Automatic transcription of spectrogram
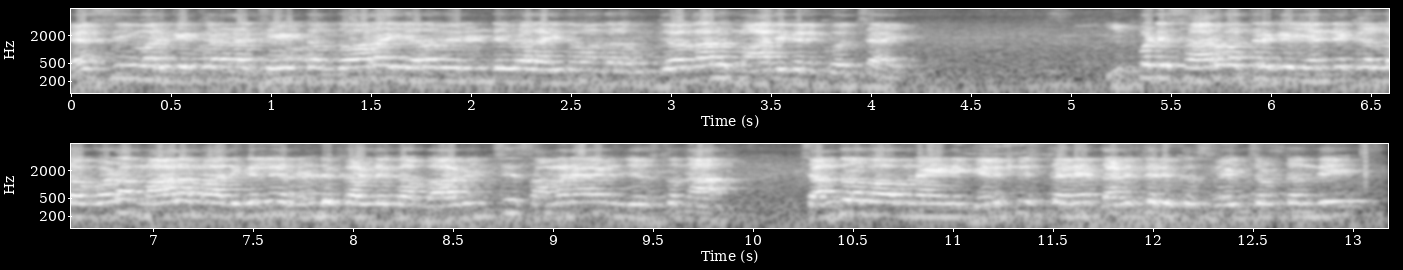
ఎస్సీ వర్గీకరణ చేయటం ద్వారా ఇరవై రెండు వేల ఐదు వందల ఉద్యోగాలు మాదిగలికి వచ్చాయి. ఇప్పటి సార్వత్రిక ఎన్నికల్లో కూడా మాల మాదిగల్ని రెండు కళ్ళుగా భావించి సమన్వయం చేస్తున్న చంద్రబాబు నాయుడిని గెలిపిస్తేనే దళితులకు స్వేచ్ఛ ఉంటుంది.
